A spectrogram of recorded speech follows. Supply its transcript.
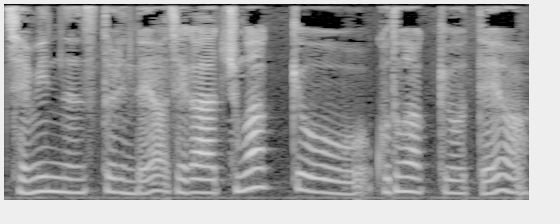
재밌는 스토리인데요. 제가 중학교, 고등학교 때요.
